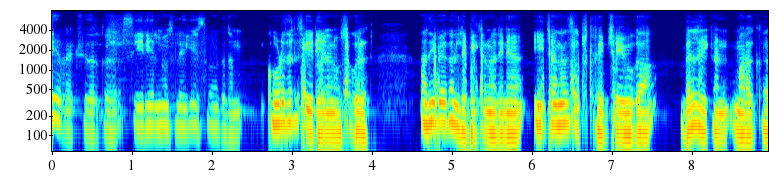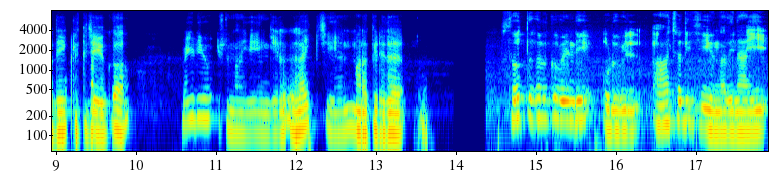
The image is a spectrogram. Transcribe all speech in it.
പ്രിയ പ്രേക്ഷകർക്ക് സീരിയൽ ന്യൂസിലേക്ക് സ്വാഗതം. കൂടുതൽ സീരിയൽ ന്യൂസുകൾ അതിവേഗം ലഭിക്കുന്നതിന് ഈ ചാനൽ സബ്സ്ക്രൈബ് ചെയ്യുക ബെൽ ഐക്കൺ മറക്കാതെ ക്ലിക്ക് ചെയ്യുക. വീഡിയോ ഇഷ്ടമായി എങ്കിൽ ലൈക്ക് ചെയ്യാൻ മറക്കരുത്. സ്വത്തുകൾക്ക് വേണ്ടി ഒടുവിൽ ആചതി ചെയ്യുന്നതിനായി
